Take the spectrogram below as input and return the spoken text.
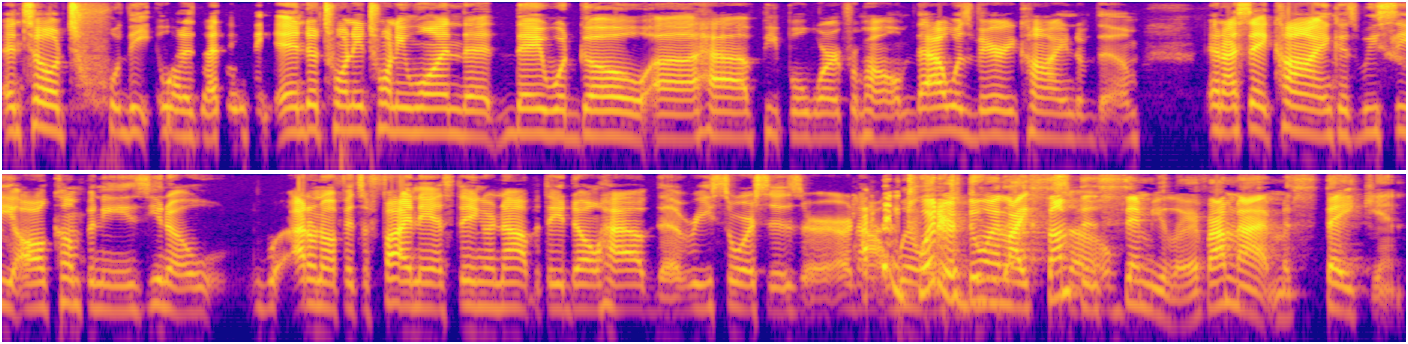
until tw- the what is that, I think the end of 2021 that they would go uh, have people work from home. That was very kind of them, and I say kind because we see all companies, you know, I don't know if it's a finance thing or not, but they don't have the resources or, or not. I think Twitter is doing like something so. similar, if I'm not mistaken.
